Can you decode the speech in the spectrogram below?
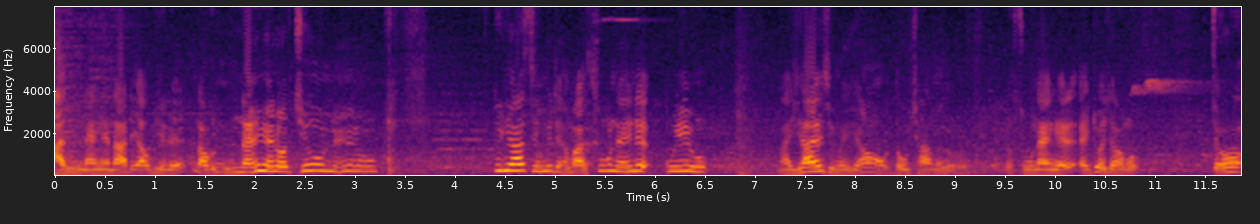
အာဒီနိုင်ငံသားတယောက်ဖြစ်တယ်နောက်နိုင်ငံတော်ချင်းကိုနေတော့သူများစင်မြစ်တယ်မှာစူးနိုင်တဲ့ကိုကြီးကိုငါရရချင်းမရအောင်အသုံးချမယ်လို့စူးနိုင်ခဲ့တယ်အဲ့အတွက်ကြောင့်မို့ကျွန်တော်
